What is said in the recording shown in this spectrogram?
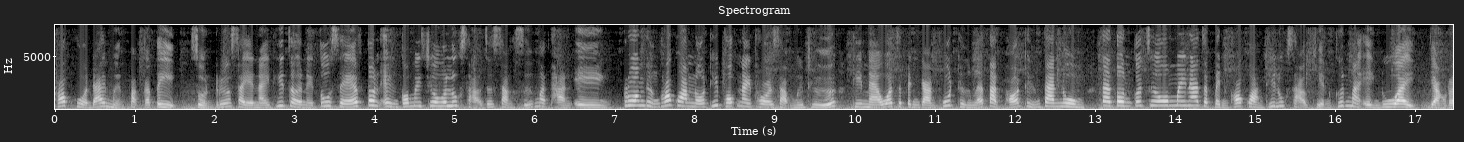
ครอบครัวได้เหมือนปกติ ส่วนเรื่องไซยาไนที่เจอในตู้เซฟ ตนเองก็ไม่เชื่อว่าลูกสาวจะสั่งซื้อมาทานเอง รวมถึงข้อความโน้ตที่พบในโทรศัพท์มือถือ ที่แม้ว่าจะเป็นการพูดถึงและตัดเพ้อถึงแฟนหนุ่ม แต่ตนก็เชื่อว่าไม่น่าจะเป็นข้อความที่ลูกสาวเขียนขึ้นมาเองด้วย อย่างไร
